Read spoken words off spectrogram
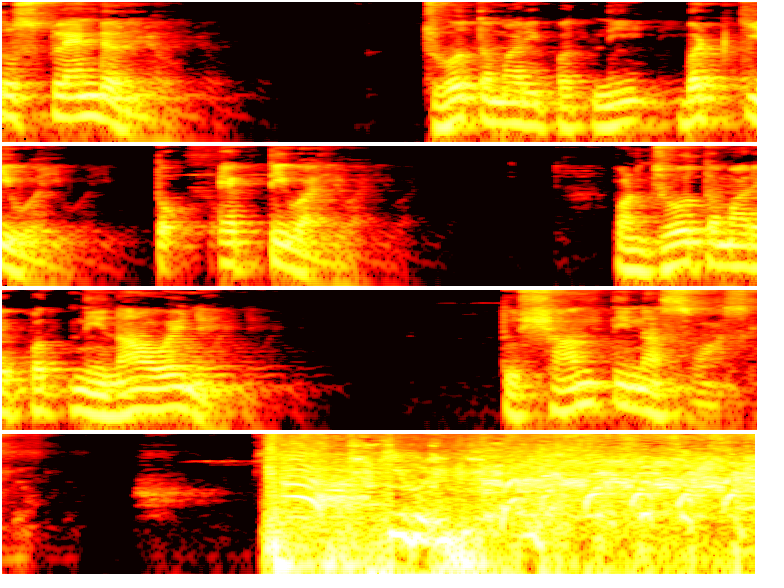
તો સ્પ્લેન્ડર લો જો તમારી પત્ની બટકી હોય તો એક્ટિવા લ્યો. પણ જો તમારે પત્ની ના હોય ને, તો શાંતિના શ્વાસ લો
